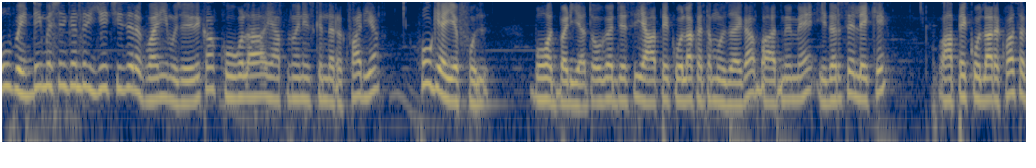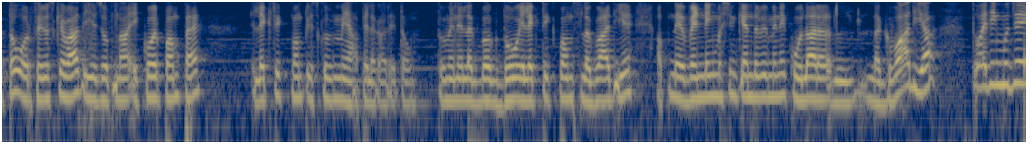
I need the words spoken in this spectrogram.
वो वेंडिंग मशीन के अंदर ये चीज़ें रखवानी है मुझे। देखा कोला यहाँ पे मैंने इसके अंदर रखवा दिया। हो गया ये फुल बहुत बढ़िया। तो अगर जैसे यहाँ पे कोला ख़त्म हो जाएगा बाद में मैं इधर से लेके वहाँ पे कोला रखवा सकता हूँ और फिर उसके बाद ये जो अपना एक और पंप है इलेक्ट्रिक पंप इसको भी मैं यहाँ पे लगा देता हूँ। तो मैंने लगभग दो इलेक्ट्रिक पंप्स लगवा दिए। अपने वेंडिंग मशीन के अंदर भी मैंने कोला लगवा दिया। तो आई थिंक मुझे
